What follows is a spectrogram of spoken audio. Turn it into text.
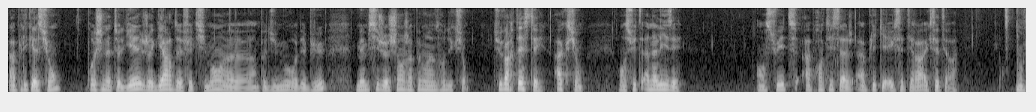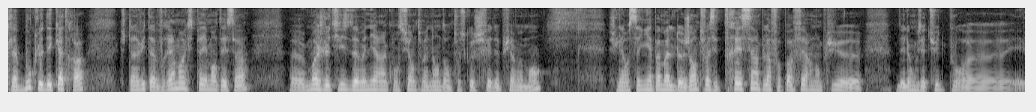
Application, prochain atelier, je garde effectivement euh, un peu d'humour au début, même si je change un peu mon introduction. Tu vas retester, action, ensuite analyser, ensuite apprentissage, appliquer, etc., etc. Donc la boucle des 4A, je t'invite à vraiment expérimenter ça. Euh, moi je l'utilise de manière inconsciente maintenant dans tout ce que je fais depuis un moment. Je l'ai enseigné à pas mal de gens. Tu vois, c'est très simple. Il hein. ne faut pas faire non plus euh, des longues études pour euh,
